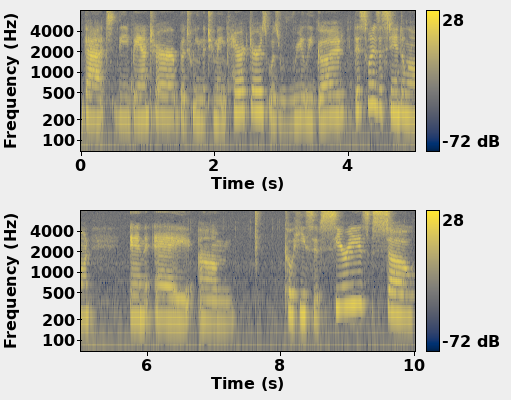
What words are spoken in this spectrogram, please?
that the banter between the two main characters was really good. This one is a standalone in a um, cohesive series, so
